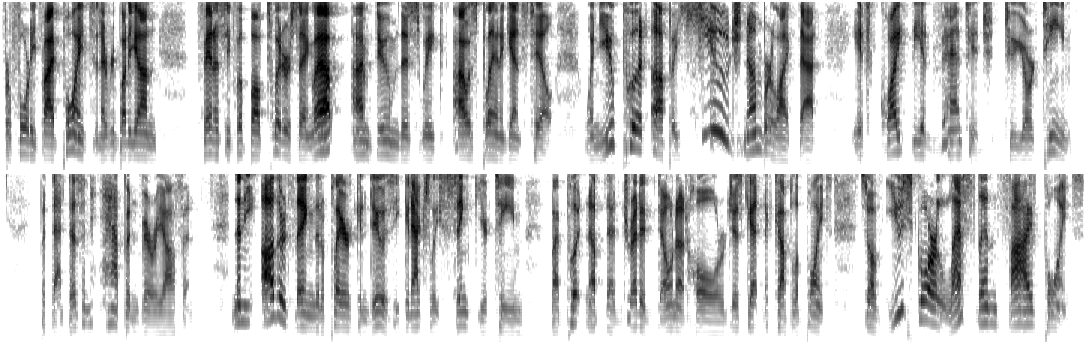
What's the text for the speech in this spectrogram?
for 45 points and everybody on fantasy football Twitter saying, well, I'm doomed this week. I was playing against Hill. When you put up a huge number like that, it's quite the advantage to your team. But that doesn't happen very often. And then the other thing that a player can do is he can actually sink your team by putting up that dreaded donut hole or just getting a couple of points. So if you score less than five points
